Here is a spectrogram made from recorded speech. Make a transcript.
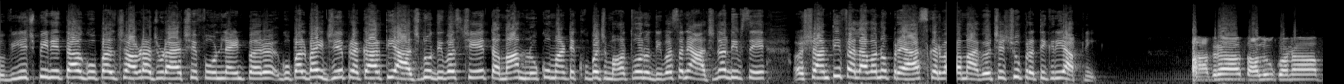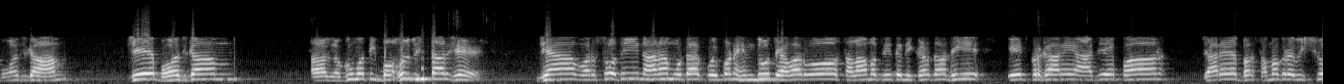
તો વીએચપી નેતા ગોપાલ ચાવડા જોડાયા છે ફોન લાઈન પર. ગોપાલભાઈ, જે પ્રકારથી આજનો દિવસ છે, તમામ લોકો માટે ખૂબ જ મહત્વનો દિવસ અને આજના દિવસે અશાંતિ ફેલાવવાનો પ્રયાસ કરવામાં આવ્યો છે. શું પ્રતિક્રિયા આપની? પાદરા તાલુકાના ભોજગામ, જે ભોજગામ લઘુમતી બહુલ વિસ્તાર છે, જ્યાં વર્ષોથી નાના મોટા કોઈ પણ હિન્દુ તહેવારો સલામત રીતે નીકળતા નથી. એ જ પ્રકારે આજે પણ જ્યારે સમગ્ર વિશ્વ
